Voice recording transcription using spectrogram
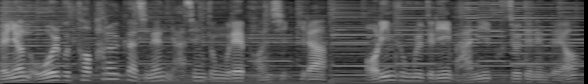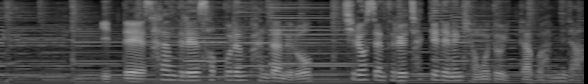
매년 5월부터 8월까지는 야생동물의 번식기라 어린 동물들이 많이 구조되는데요. 이때 사람들의 섣부른 판단으로 치료센터를 찾게 되는 경우도 있다고 합니다.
